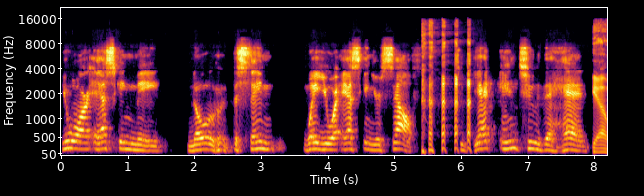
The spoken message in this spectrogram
you are asking me no the same way you are asking yourself to get into the head Yeah.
